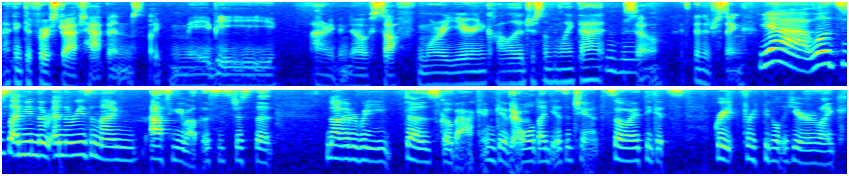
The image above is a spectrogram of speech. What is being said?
I think the first draft happened like maybe I don't even know sophomore year in college or something like that. Mm-hmm. So it's been interesting. Yeah, well, it's just, I mean, the, and the reason I'm asking about this is just that not everybody does go back and give Yeah. old ideas a chance. So I think it's great for people to hear, like,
